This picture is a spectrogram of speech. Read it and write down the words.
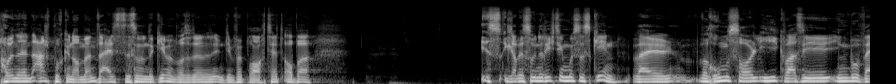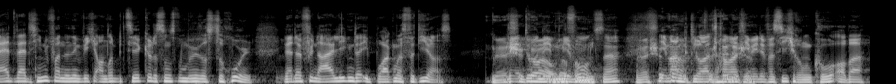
Habe ich nicht in Anspruch genommen, weil es das nicht gegeben hat, was er dann in dem Fall braucht hätte, aber ich glaube, so in die Richtung muss es gehen, weil warum soll ich quasi irgendwo weit, weit hinfahren in irgendwelche anderen Bezirke oder sonst wo, um mir was zu holen? Wäre der viel naheliegender, ich borge mir es für dich aus. Ja, wenn du neben aber mir wohnst. Ne? Ja, ich meine, da verstehe haben wir schon. eine Versicherung und Co., aber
